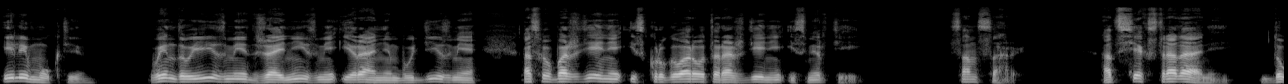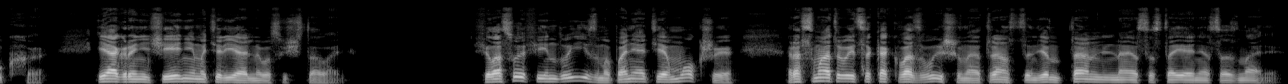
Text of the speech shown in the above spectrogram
Или мукти в индуизме, джайнизме и раннем буддизме освобождение из круговорота рождения и смертей, сансары, от всех страданий, дукха и ограничений материального существования. В философии индуизма понятие мокши рассматривается как возвышенное трансцендентальное состояние сознания,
